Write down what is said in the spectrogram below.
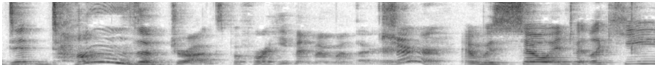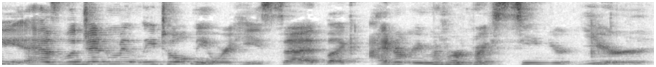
did tons of drugs before he met my mother. Sure. and was so into it. Like he has legitimately told me where he said, like, I don't remember my senior year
